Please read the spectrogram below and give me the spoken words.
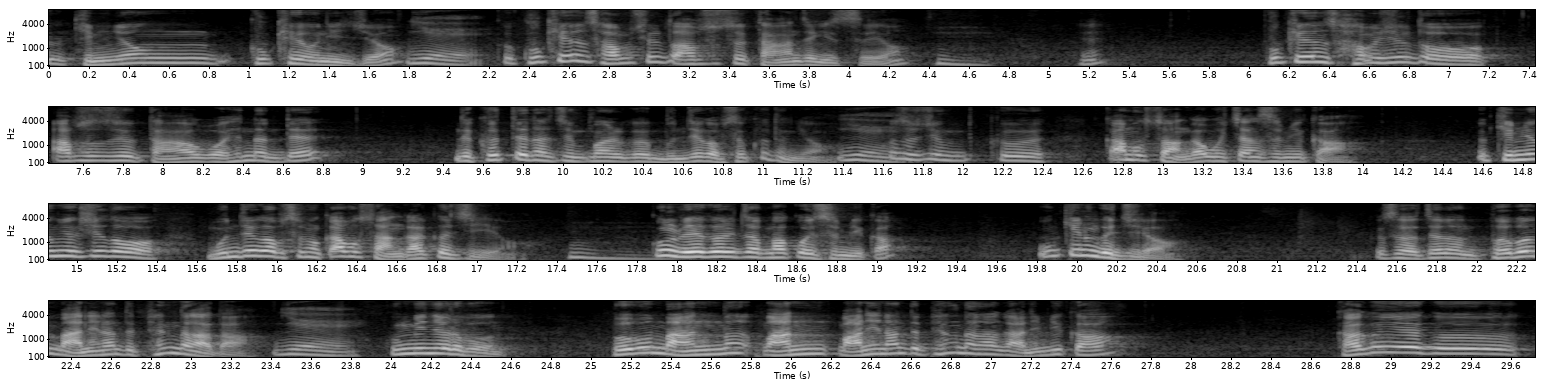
그 김용 국회의원이죠. 예. 그 국회의원 사무실도 압수수색 당한 적이 있어요. 음. 예? 국회의원 사무실도 압수수색 당하고 했는데, 근데 그때는 정말 그 문제가 없었거든요. 예. 그래서 지금 그 까목수 안 가고 있지 않습니까? 그 김용혁 씨도 문제가 없으면 까목수 안갈 거지요. 음. 그걸 왜 그걸 맡고 있습니까? 웃기는 거지요. 그래서 저는 법은 만인한테 평등하다. 예. 국민 여러분, 법은 만, 만, 만인한테 평등한 거 아닙니까? 과거에 그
